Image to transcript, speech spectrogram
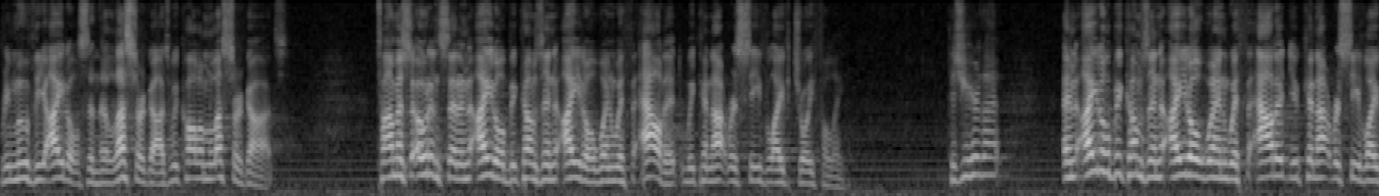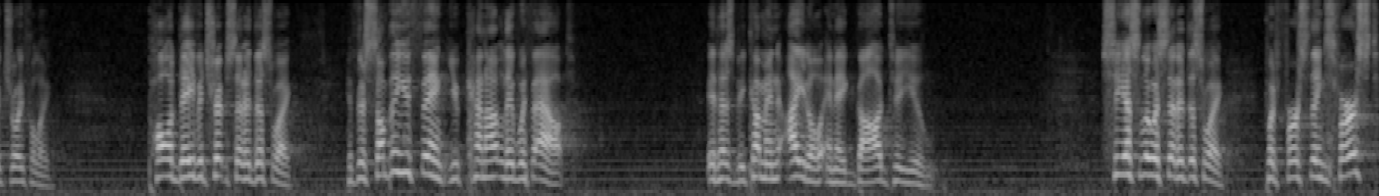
remove the idols and the lesser gods. We call them lesser gods. Thomas Oden said, An idol becomes an idol when without it we cannot receive life joyfully. Did you hear that? An idol becomes an idol when without it you cannot receive life joyfully. Paul David Tripp said it this way If there's something you think you cannot live without, it has become an idol and a God to you. C.S. Lewis said it this way Put first things first,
